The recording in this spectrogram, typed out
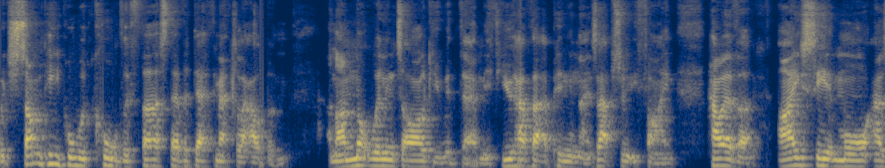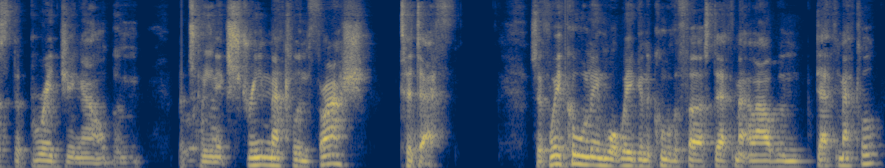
which some people would call the first ever death metal album. And I'm not willing to argue with them. If you have that opinion, that is absolutely fine. However, I see it more as the bridging album between extreme metal and thrash to death. So if we're calling what we're going to call the first death metal album death metal,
